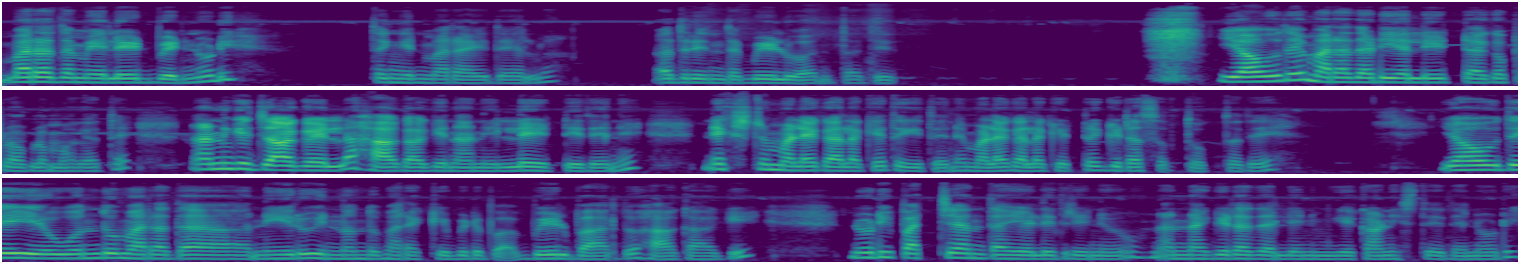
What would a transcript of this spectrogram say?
ಮರದ ಮೇಲೆ ಇಡಬೇಡಿ. ನೋಡಿ, ತೆಂಗಿನ ಮರ ಇದೆ ಅಲ್ವಾ? ಅದರಿಂದ ಬೀಳುವಂಥದ್ದು. ಯಾವುದೇ ಮರದಡಿಯಲ್ಲಿ ಇಟ್ಟಾಗ ಪ್ರಾಬ್ಲಮ್ ಆಗುತ್ತೆ. ನನಗೆ ಜಾಗ ಇಲ್ಲ, ಹಾಗಾಗಿ ನಾನು ಇಲ್ಲೇ ಇಟ್ಟಿದ್ದೇನೆ. ನೆಕ್ಸ್ಟ್ ಮಳೆಗಾಲಕ್ಕೆ ತೆಗಿತೇನೆ. ಮಳೆಗಾಲಕ್ಕೆ ಇಟ್ಟರೆ ಗಿಡ ಸತ್ತೋಗ್ತದೆ. ಯಾವುದೇ ಒಂದು ಮರದ ನೀರು ಇನ್ನೊಂದು ಮರಕ್ಕೆ ಬಿಡಬಾ ಬೀಳಬಾರ್ದು. ಹಾಗಾಗಿ ನೋಡಿ, ಪಚ್ಚೆ ಅಂತ ಹೇಳಿದ್ರಿ ನೀವು. ನನ್ನ ಗಿಡದಲ್ಲಿ ನಿಮಗೆ ಕಾಣಿಸ್ತಾ ಇದೆ ನೋಡಿ.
